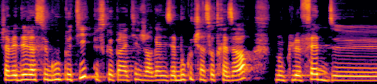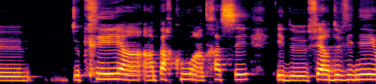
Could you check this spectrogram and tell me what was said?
j'avais déjà ce goût petit, puisque paraît-il, j'organisais beaucoup de chasses au trésor. Donc le fait de, de créer un, parcours, un tracé et de faire deviner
